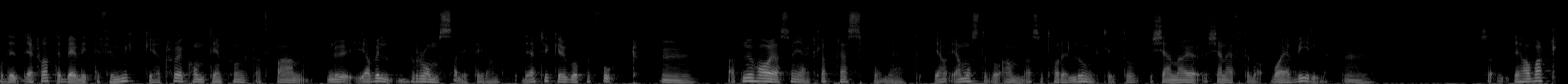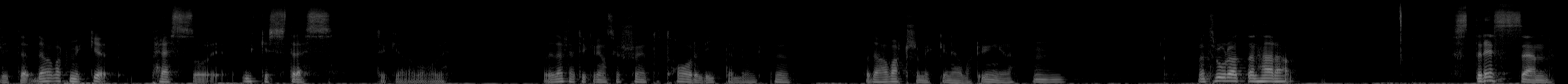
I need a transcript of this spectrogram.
Och det, jag tror att det blev lite för mycket. Jag tror det kom till en punkt att fan, nu, jag vill bromsa lite grann. Det jag tycker det går för fort. Att nu har jag sån jäkla press på mig att jag, jag måste få andas och ta det lugnt lite och känna, känna efter vad, vad jag vill. Mm. Så det har varit lite, det har varit mycket press och mycket stress tycker jag det har varit. Och det är därför jag tycker det är ganska skönt att ta det lite lugnt nu. För det har varit så mycket när jag varit yngre. Mm. Men tror du att den här stressen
